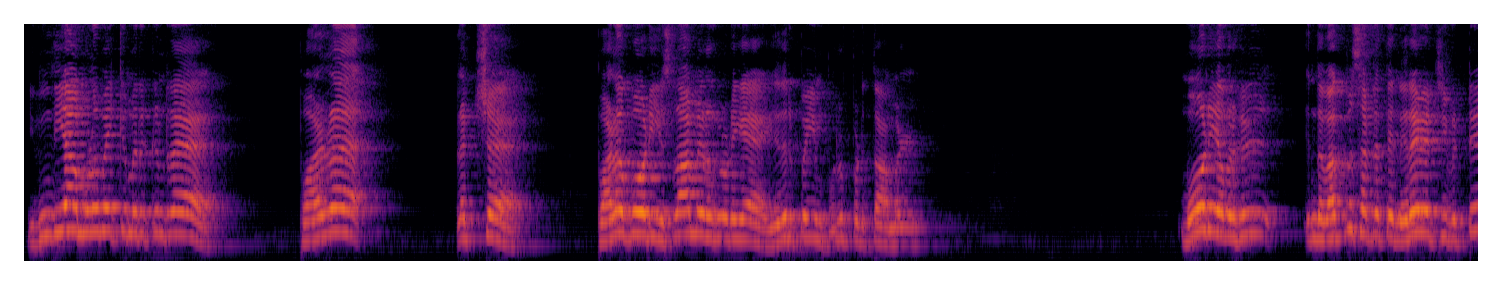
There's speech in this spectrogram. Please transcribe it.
இந்தியா முழுமைக்கும் இருக்கின்ற பல லட்ச பல கோடி இஸ்லாமியர்களுடைய எதிர்ப்பையும் பொருட்படுத்தாமல் மோடி அவர்கள் இந்த வக்பு சட்டத்தை நிறைவேற்றிவிட்டு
